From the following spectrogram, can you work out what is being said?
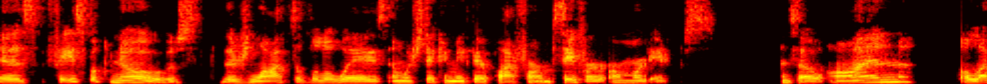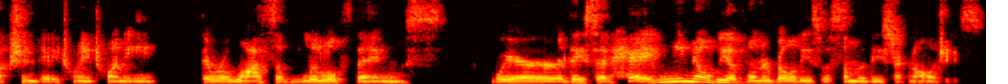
is Facebook knows there's lots of little ways in which they can make their platform safer or more dangerous. And so on election day 2020, there were lots of little things where they said, hey, we know we have vulnerabilities with some of these technologies.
